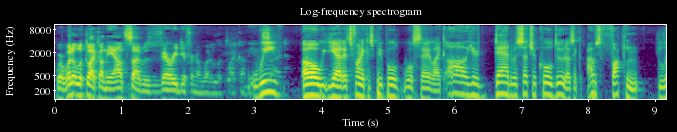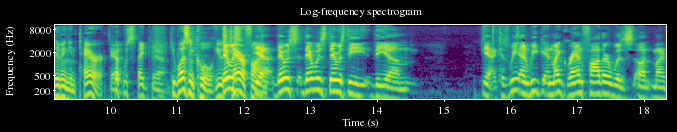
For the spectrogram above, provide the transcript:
where what it looked like on the outside was very different than what it looked like on the inside. we. Oh yeah, it's funny because people will say like, "Oh, your dad was such a cool dude." I was like, I was fucking living in terror. Yeah. It was like Yeah. he wasn't cool. He was, was terrifying. Yeah, there was there was there was the the um yeah, because we and we and my grandfather was on my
